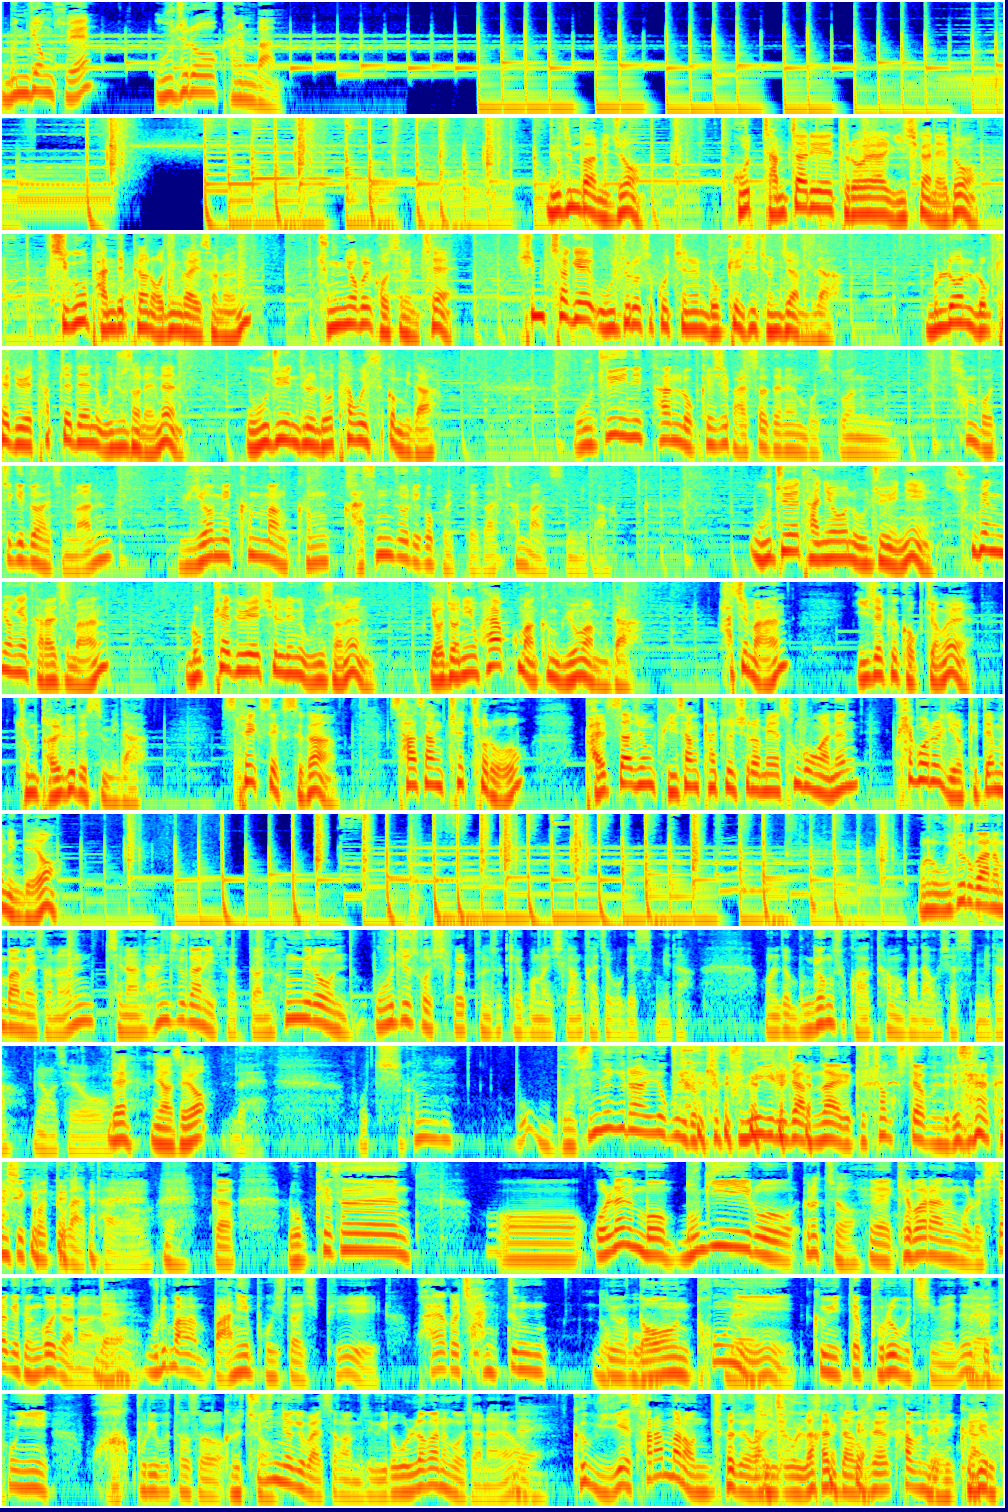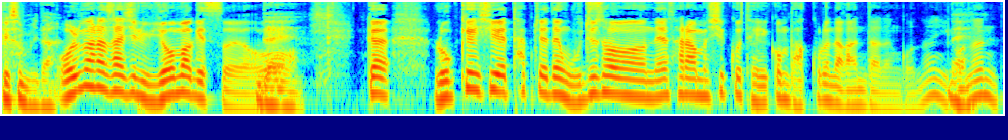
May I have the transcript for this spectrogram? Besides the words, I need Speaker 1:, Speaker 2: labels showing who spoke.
Speaker 1: 문경수의 우주로 가는 밤 늦은 밤이죠. 곧 잠자리에 들어야 할 이 시간에도 지구 반대편 어딘가에서는 중력을 거스른 채 힘차게 우주로 솟구치는 로켓이 존재합니다. 물론 로켓 위에 탑재된 우주선에는 우주인들도 타고 있을 겁니다.
Speaker 2: 우주인이 탄 로켓이 발사되는 모습은 참 멋지기도 하지만 위험이 큰 만큼 가슴 졸이고 볼 때가 참 많습니다.
Speaker 1: 우주에 다녀온 우주인이 수백 명에 달하지만 로켓 위에 실리는 우주선은 여전히 화약고만큼 위험합니다. 하지만 이제 그 걱정을 좀 덜게 됐습니다. 스페이스X가 사상 최초로 발사 중 비상 탈출 실험에 성공하는 쾌거를 이뤘기 때문인데요.
Speaker 2: 오늘 우주로 가는 밤에서는 지난 한 주간 있었던 흥미로운 우주 소식을 분석해보는 시간 가져보겠습니다. 오늘도 문경수 과학탐험가 나오셨습니다. 안녕하세요.
Speaker 1: 네, 안녕하세요.
Speaker 2: 네. 뭐 지금 뭐 무슨 얘기를 하려고 이렇게 분위기를 잡나 이렇게 청취자분들이 생각하실 것도 같아요. 네. 그러니까 로켓은 어 원래는 뭐 무기로
Speaker 1: 그렇죠.
Speaker 2: 예, 개발하는 걸로 시작이 된 거잖아요.
Speaker 1: 네.
Speaker 2: 우리만 많이 보시다시피 화약을 잔뜩
Speaker 1: 넣고.
Speaker 2: 넣은 통이
Speaker 1: 네.
Speaker 2: 그 밑에 불을 붙이면은
Speaker 1: 네.
Speaker 2: 그 통이 확 불이 붙어서
Speaker 1: 그렇죠.
Speaker 2: 추진력이 발생하면서 위로 올라가는 거잖아요.
Speaker 1: 네.
Speaker 2: 그 위에 사람만 얹어져 가지고
Speaker 1: 그렇죠.
Speaker 2: 올라간다고 생각하면
Speaker 1: 네,
Speaker 2: 되니까
Speaker 1: 그게 로켓입니다.
Speaker 2: 얼마나 사실 위험하겠어요.
Speaker 1: 네.
Speaker 2: 그러니까 로켓 위에 탑재된 우주선에 사람을 싣고 대기권 밖으로 나간다는 거는 이거는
